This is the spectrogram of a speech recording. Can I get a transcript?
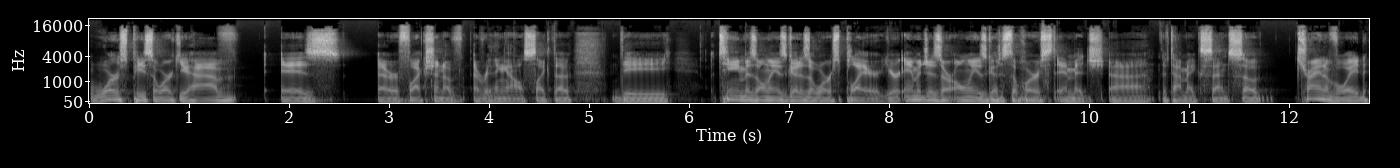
worst piece of work you have is a reflection of everything else. Like the the team is only as good as the worst player. Your images are only as good as the worst image, uh, if that makes sense. So try and avoid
